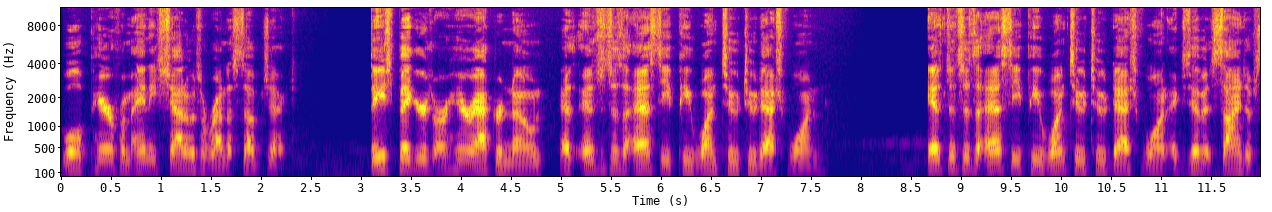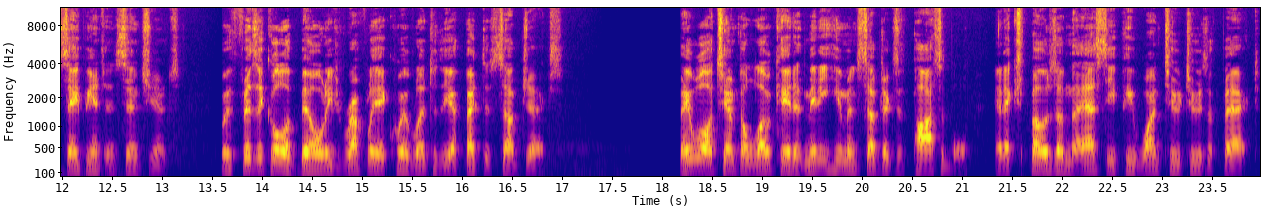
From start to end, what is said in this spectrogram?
will appear from any shadows around the subject. These figures are hereafter known as instances of SCP-122-1. Instances of SCP-122-1 exhibit signs of sapience and sentience, with physical abilities roughly equivalent to the affected subjects. They will attempt to locate as many human subjects as possible, and expose them to SCP-122's effect.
